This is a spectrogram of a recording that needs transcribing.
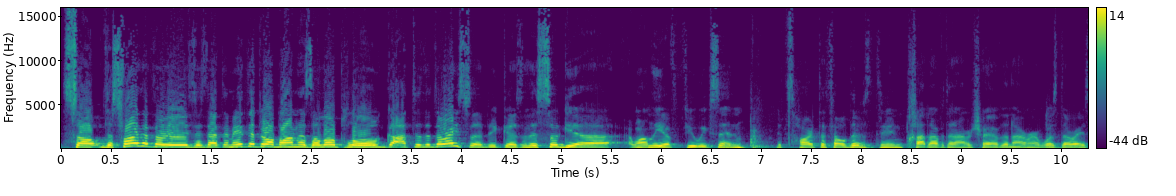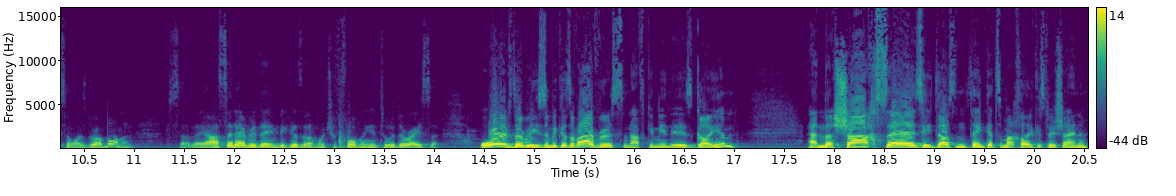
So the that there is is that they made the draban as a low plug, got to the deraisa because in this sugya, we're only a few weeks in, it's hard to tell the difference between pchadav the namar, treyav the namar, and what's deraisa and what's drabanan. So they asked everything because they don't want you falling into a deraisa. Or is the reason because of Ivris, and Afkamin is goyim, and the shach says he doesn't think it's machlekes b'shainim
